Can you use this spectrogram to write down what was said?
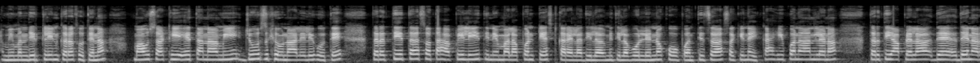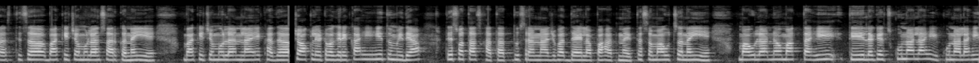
मी मंदिर क्लीन करत होते ना माऊसाठी येताना मी ज्यूस घेऊन आलेले होते. तर ती तर स्वतः पिली तिने मला पण टेस्ट करायला दिलं. मी तिला बोलले नको पण तिचं असं की नाही काही पण आणलं ना तर ती आपल्याला दे देणारच. तिचं बाकीच्या मुलांसारखं नाही आहे बाकीच्या मुलांना एखादं चॉकलेट वगैरे काहीही तुम्ही द्या ते स्वतःच खातात. दुसऱ्यांना अजिबात द्यायला पाहत नाही तसं माऊचं नाही आहे माऊला न मागताही ती लगेच कुणालाही कुणालाही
